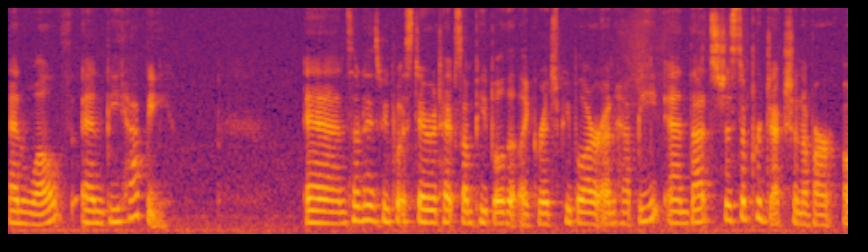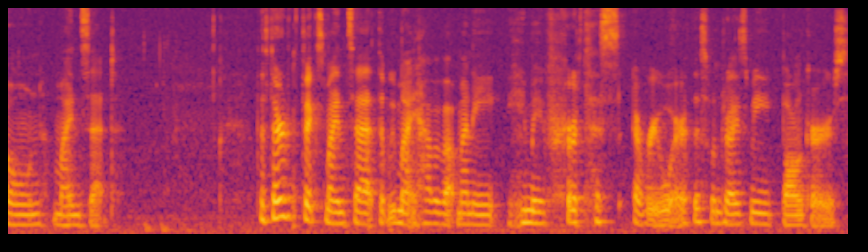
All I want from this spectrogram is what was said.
and wealth and be happy. And sometimes we put stereotypes on people that like rich people are unhappy, and that's just a projection of our own mindset. The third fixed mindset that we might have about money, you may have heard this everywhere. This one drives me bonkers.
